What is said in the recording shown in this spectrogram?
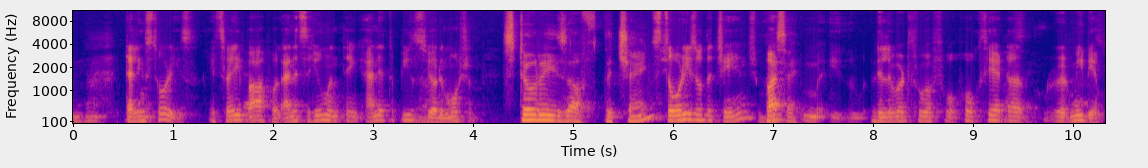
mm-hmm. telling stories. It's very powerful, and it's a human thing, and it appeals to your emotion. Stories of the change. Stories of the change, but m- delivered through a folk theater medium.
